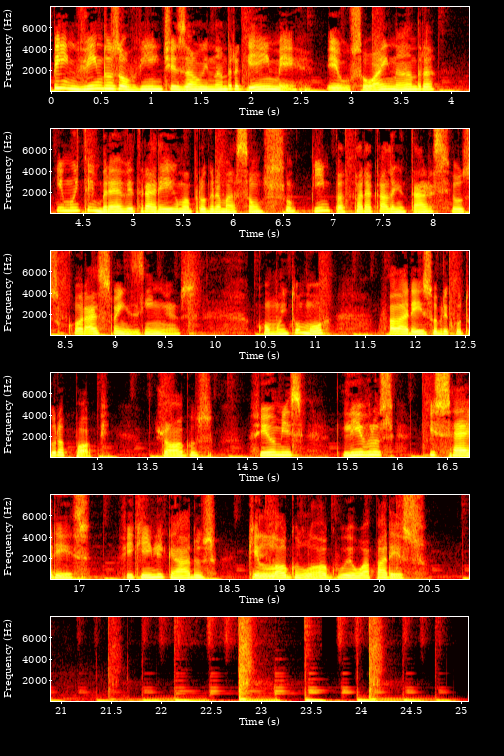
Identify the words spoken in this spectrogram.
Bem-vindos ouvintes ao Inandra Gamer. Eu sou a Inandra e muito em breve trarei uma programação supimpa para acalentar seus coraçõezinhos. Com muito humor, falarei sobre cultura pop, jogos, filmes, livros e séries. Fiquem ligados que logo logo eu apareço.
